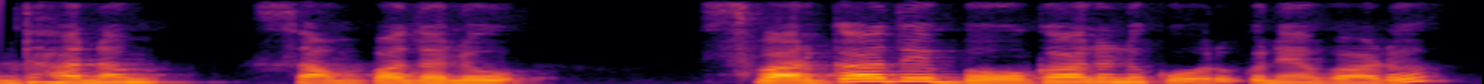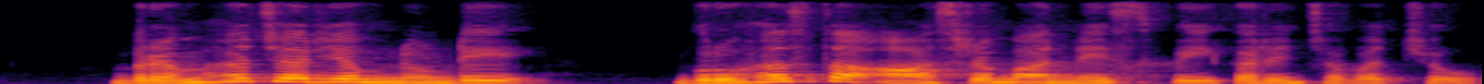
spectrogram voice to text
ధనం సంపదలు స్వర్గాది భోగాలను కోరుకునేవాడు బ్రహ్మచర్యం నుండి గృహస్థ ఆశ్రమాన్ని స్వీకరించవచ్చు.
